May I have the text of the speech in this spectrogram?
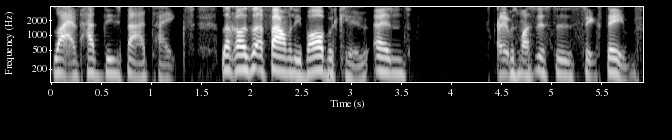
like have had these bad takes. Like I was at a family barbecue and it was my sister's 16th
